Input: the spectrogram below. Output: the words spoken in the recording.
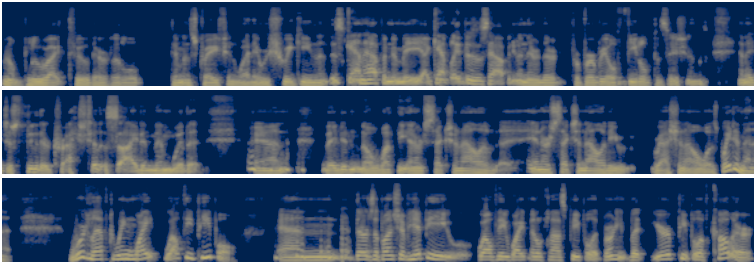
know blew right through their little demonstration why they were shrieking, This can't happen to me. I can't believe this is happening. And they're in their proverbial fetal positions. And they just threw their trash to the side and them with it. And they didn't know what the intersectionality, intersectionality rationale was. Wait a minute. We're left wing white, wealthy people. and there's a bunch of hippie, wealthy, white, middle class people at Burning, but you're people of color,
